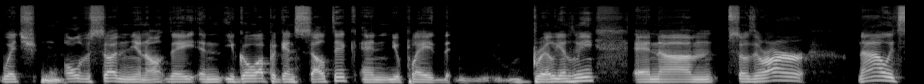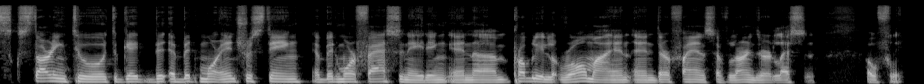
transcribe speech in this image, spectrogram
which mm. all of a sudden you know they and you go up against celtic and you play brilliantly and um, so there are now it's starting to to get a bit more interesting, a bit more fascinating, and um, probably Roma and, and their fans have learned their lesson. Hopefully.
